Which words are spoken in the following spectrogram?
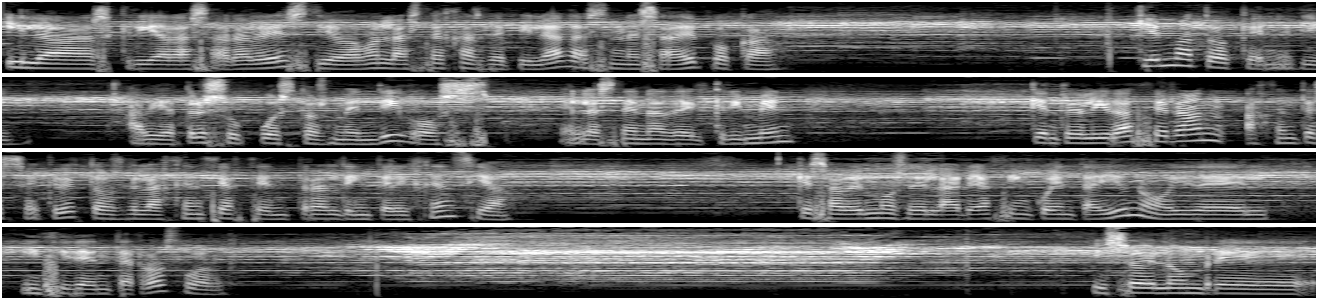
Y las criadas árabes llevaban las cejas depiladas en esa época. ¿Quién mató a Kennedy? Había tres supuestos mendigos en la escena del crimen que en realidad eran agentes secretos de la Agencia Central de Inteligencia, que sabemos del Área 51 y del incidente Roswell. ¿Pisó el hombre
